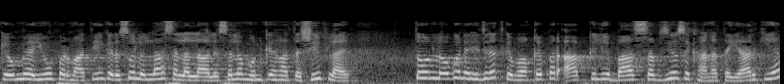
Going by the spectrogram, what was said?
کہ امیں یوں فرماتی ہیں کہ رسول اللہ صلی اللہ علیہ وسلم ان کے ہاں تشریف لائے۔ تو ان لوگوں نے ہجرت کے موقع پر آپ کے لیے بعض سبزیوں سے کھانا تیار کیا۔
